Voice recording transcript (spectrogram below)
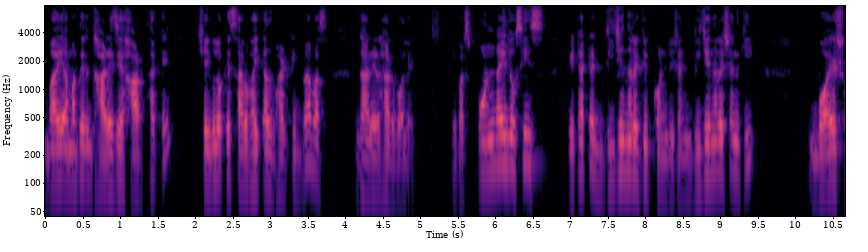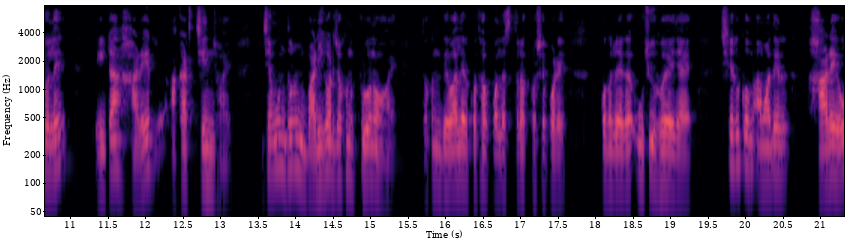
বা আমাদের ঘাড়ে যে হাড় থাকে, সেইগুলোকে সার্ভাইকাল ভার্টিব্রা বা ঘাড়ের হাড় বলে। এবার স্পন্ডাইলোসিস এটা একটা ডিজেনারেটিভ কন্ডিশন ডিজেনারেশন কি? বয়স হলে এইটা হাড়ের আকার চেঞ্জ হয়। যেমন ধরুন বাড়িঘর যখন পুরনো হয়, তখন দেওয়ালের কোথাও পলেস্তরা খসে পড়ে, কোনো জায়গায় উঁচু হয়ে যায়। সেরকম আমাদের হাড়েও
